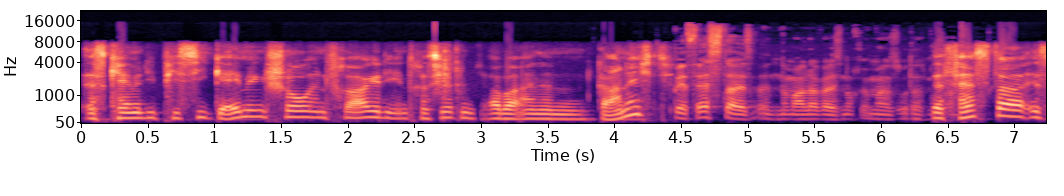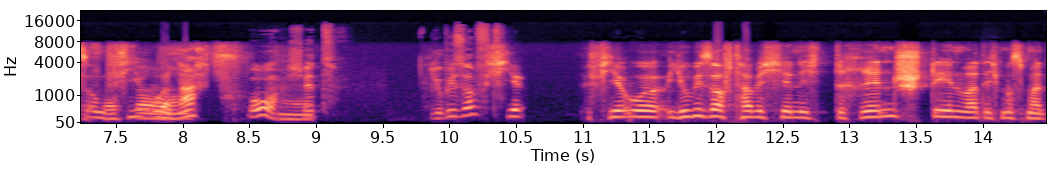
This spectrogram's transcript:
Es käme die PC Gaming Show in Frage, die interessiert mich aber einen gar nicht. Bethesda ist normalerweise noch immer so. Dass Bethesda ist Bethesda, um 4 Uhr nachts. Oh, ja. shit. Ubisoft? 4, 4 Uhr. Ubisoft habe ich hier nicht drin stehen. Warte, ich muss mal.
